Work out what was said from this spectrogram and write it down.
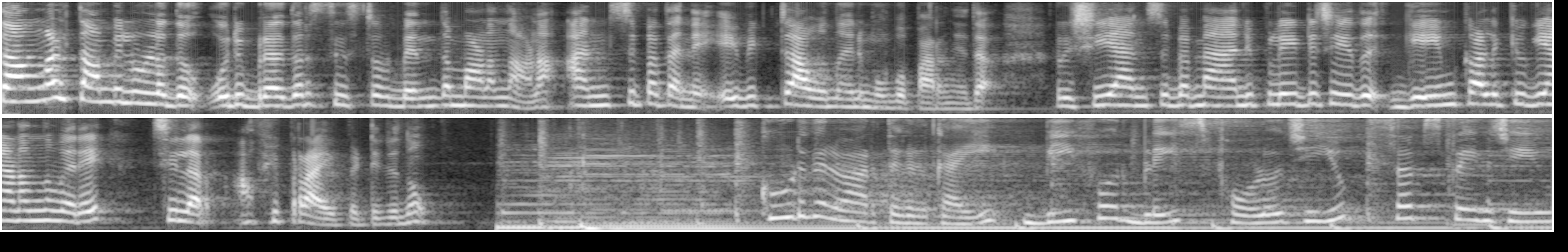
തങ്ങൾ തമ്മിലുള്ളത് ഒരു ബ്രദർ സിസ്റ്റർ ബന്ധമാണെന്നാണ് അൻസിബ തന്നെ എവിക്റ്റ് ആവുന്നതിന് മുമ്പ് പറഞ്ഞത്. ഋഷിയെ അൻസിബ മാനിപ്പുലേറ്റ് ചെയ്ത് ഗെയിം കളിക്കുകയാണെന്ന് വരെ ചിലർ അഭിപ്രായപ്പെട്ടിരുന്നു. കൂടുതൽ വാർത്തകൾക്കായി ബി ഫോർ ബ്ലേസ് ഫോളോ ചെയ്യൂ സബ്സ്ക്രൈബ് ചെയ്യൂ.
